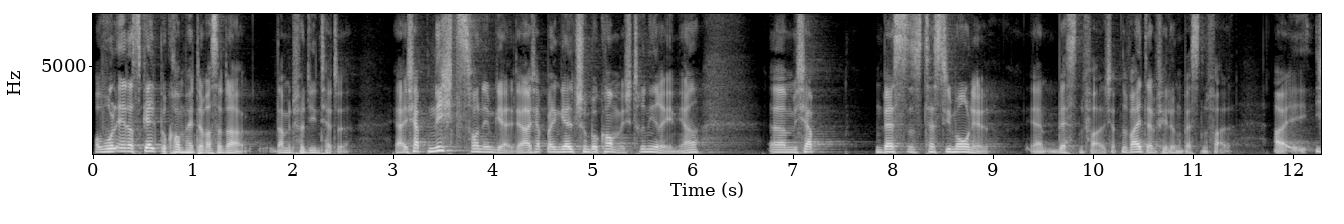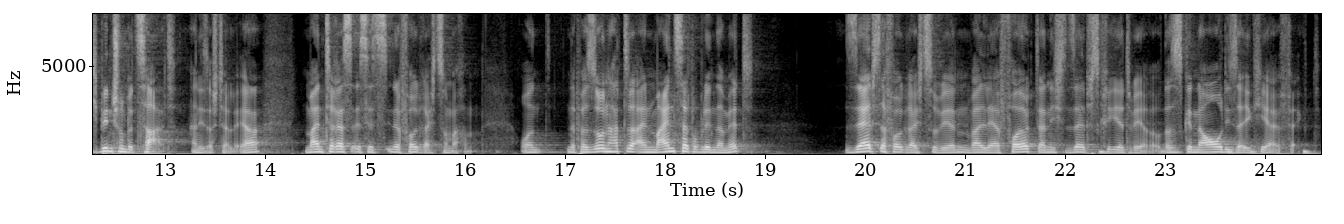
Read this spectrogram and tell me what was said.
Obwohl er das Geld bekommen hätte, was er da damit verdient hätte. Ja, ich habe nichts von dem Geld. Ja, ich habe mein Geld schon bekommen. Ich trainiere ihn. Ja, ähm, ich habe ein bestes Testimonial ja, im besten Fall. Ich habe eine Weiterempfehlung im besten Fall. Aber ich bin schon bezahlt an dieser Stelle. Ja, mein Interesse ist jetzt, ihn erfolgreich zu machen. Und eine Person hatte ein Mindset-Problem damit, selbst erfolgreich zu werden, weil der Erfolg dann nicht selbst kreiert wäre. Und das ist genau dieser IKEA-Effekt.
